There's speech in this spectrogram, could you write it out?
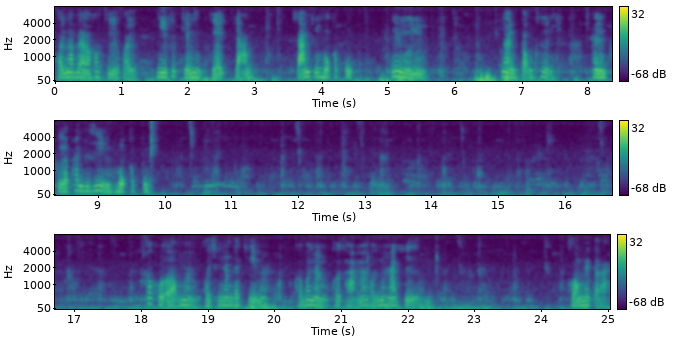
คอยนับได้ว่าเขาเสียคอยยี่สิบเข็มเสียสามสามถึงหกกระปุกนี่มือหนึ่ง นั่นสองคืนให้น้ำเกลือพันที่สี่หกกระปุกเขาขอออกมาขอยชินั่งแท็กซี่มาขอยมานังขอยขามมาขอยมาหาซื้อของในตลาด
